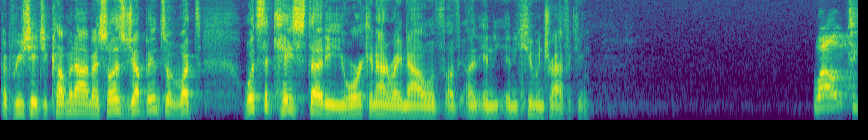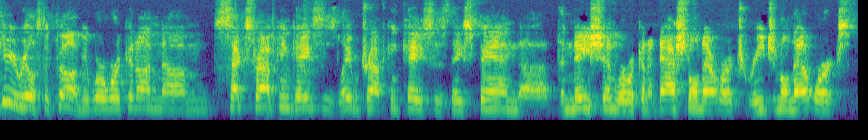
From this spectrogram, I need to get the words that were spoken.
I appreciate you coming on, man. So let's jump into it. What what's the case study you're working on right now of, of in, in human trafficking? Well, to give you a realistic feel, I mean, we're working on um, sex trafficking cases, labor trafficking cases. They span uh, the nation. We're working on national networks, regional networks,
